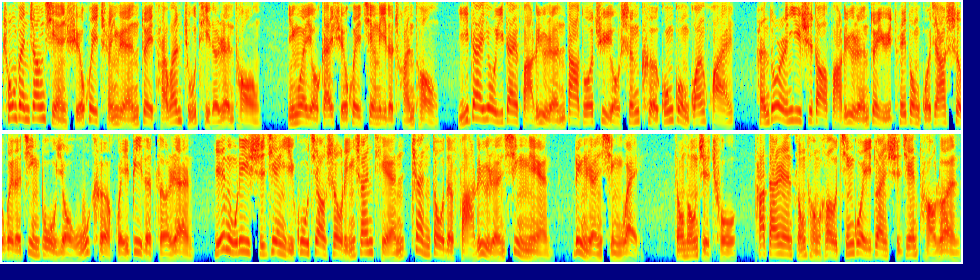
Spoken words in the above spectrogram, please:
充分彰显学会成员对台湾主体的认同。因为有该学会建立的传统。一代又一代法律人大多具有深刻公共关怀，很多人意识到法律人对于推动国家社会的进步有无可回避的责任，也努力实践已故教授林山田战斗的法律人信念，令人欣慰。总统指出，他担任总统后，经过一段时间讨论，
